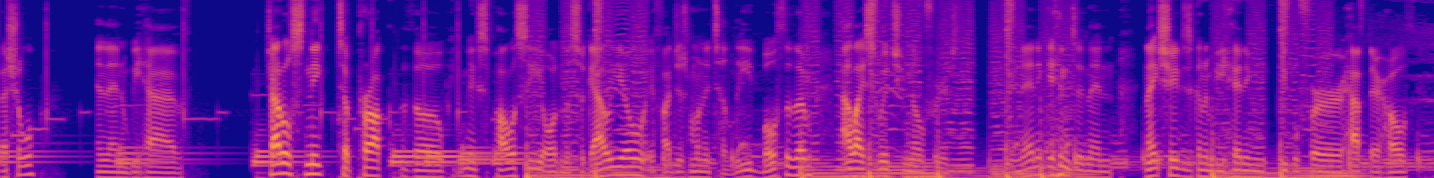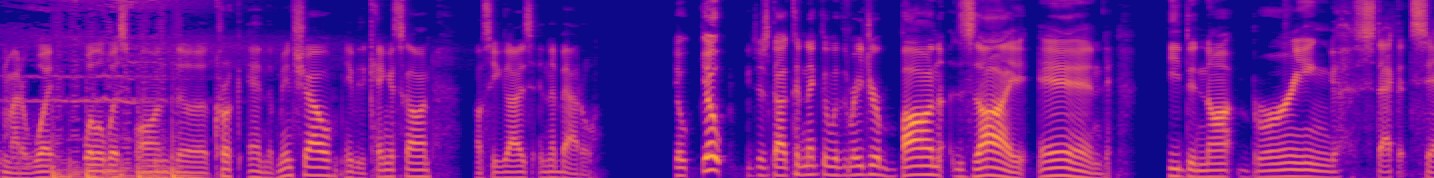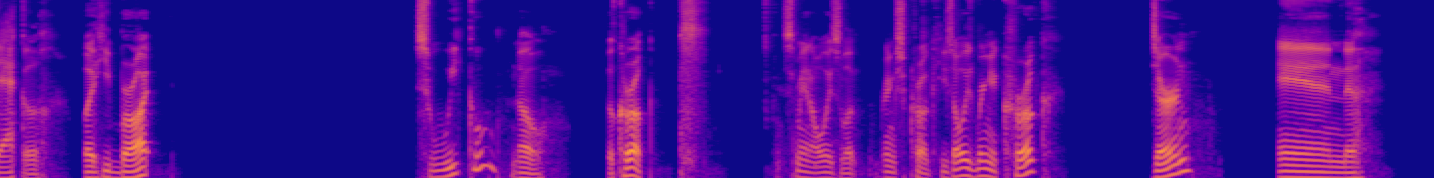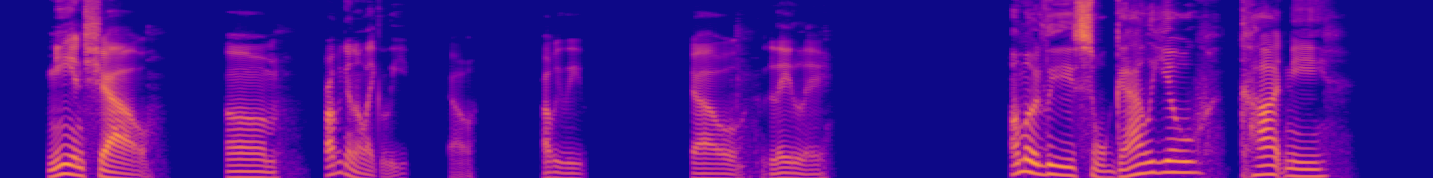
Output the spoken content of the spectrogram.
special. And then we have Shadow Sneak to proc the weakness policy on the Solgaleo if I just wanted to lead both of them. Ally Switch, you know, for shenanigans, and then Nightshade is gonna be hitting people for half their health, no matter what. Will-O-Wisp on the Crook and the Mienshao, maybe the Kangaskhan. I'll see you guys in the battle. Yo, yo, we just got connected with Ragerbonsai, and he did not bring Stakataka, but he brought Suicune? No, the Crook. This man always look brings Crook. He's always bringing Crook, Zern, and Mienshao. Um, probably gonna like leave Shao. Probably leave Shao Lele. I'm gonna leave Solgaleo, Cottonee.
